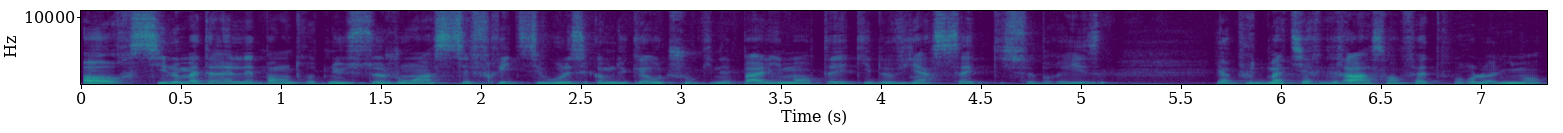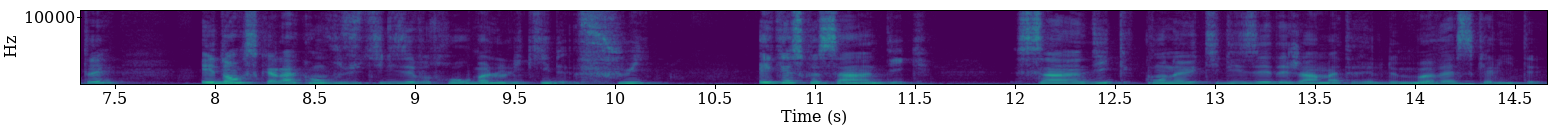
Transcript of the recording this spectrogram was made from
Or, si le matériel n'est pas entretenu, ce joint s'effrite, si vous voulez, c'est comme du caoutchouc qui n'est pas alimenté, qui devient sec, qui se brise. Il n'y a plus de matière grasse en fait pour l'alimenter. Et dans ce cas-là, quand vous utilisez votre roue, bah, le liquide fuit. Et qu'est-ce que ça indique? Ça indique qu'on a utilisé déjà un matériel de mauvaise qualité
